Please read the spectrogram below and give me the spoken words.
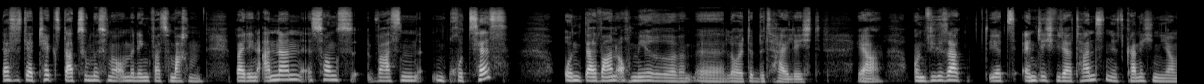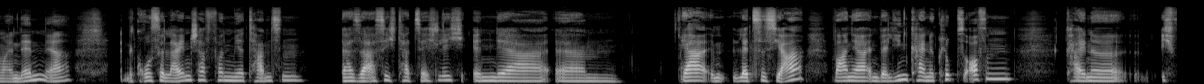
das ist der Text, dazu müssen wir unbedingt was machen. Bei den anderen Songs war es ein, ein Prozess und da waren auch mehrere äh, Leute beteiligt. Ja. Und wie gesagt, jetzt endlich wieder tanzen, jetzt kann ich ihn ja mal nennen, ja. Eine große Leidenschaft von mir, tanzen da saß ich tatsächlich in der, ähm, ja, letztes Jahr waren ja in Berlin keine Clubs offen, keine, ich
